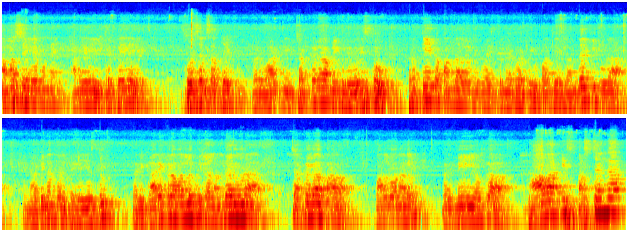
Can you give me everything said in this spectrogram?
సమస్యలు ఏమున్నాయి అనేది చెప్పేదే సోషల్ సబ్జెక్ట్. మరి వాటిని చక్కగా మీకు వివరిస్తూ ప్రత్యేక పందాలు నిర్వహిస్తున్నటువంటి ఉపాధ్యాయులందరికీ కూడా నేను అభినందనలు తెలియజేస్తూ మరి కార్యక్రమాల్లో పిల్లలందరూ కూడా చక్కగా పా పాల్గొనాలి. మరి మీ యొక్క భావాన్ని స్పష్టంగా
